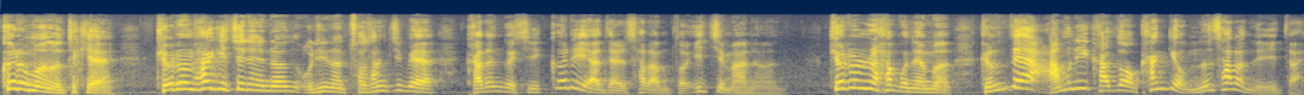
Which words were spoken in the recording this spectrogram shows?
그러면 어떻게 결혼하기 전에는 우리는 초상집에 가는 것이 꺼려야 될 사람도 있지만은 결혼을 하고 나면 그런데 아무리 가도 관계없는 사람들이 있다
